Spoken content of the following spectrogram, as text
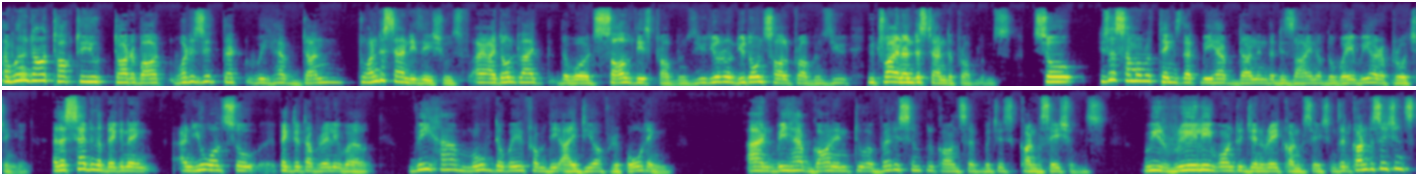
I'm going to now talk to you, Todd, about what is it that we have done to understand these issues. I, I don't like the word solve these problems. You, you don't you don't solve problems. You you try and understand the problems. So these are some of the things that we have done in the design of the way we are approaching it. As I said in the beginning, and you also picked it up really well, we have moved away from the idea of reporting and we have gone into a very simple concept, which is conversations. We really want to generate conversations and conversations,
